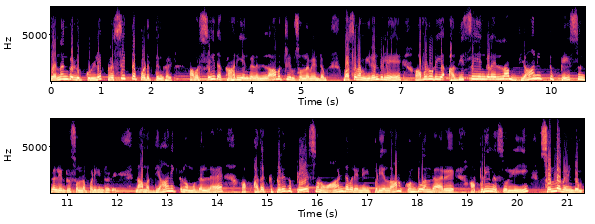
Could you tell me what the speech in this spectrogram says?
ஜனங்களுக்குள்ளே பிரசித்தப்படுத்துங்கள். அவர் செய்த காரியங்கள் எல்லாவற்றையும் சொல்ல வேண்டும். வசனம் இரண்டிலே அவருடைய அதிசயங்களை எல்லாம் தியானித்து பேசுங்கள் என்று சொல்லப்படுகின்றது. நாம் தியானிக்கணும் முதல்ல. அதற்கு பிறகு பேசணும். ஆண்டவர் என்னை இப்படியெல்லாம் கொண்டு வந்தாரு அப்படின்னு சொல்லி சொல்ல வேண்டும்.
